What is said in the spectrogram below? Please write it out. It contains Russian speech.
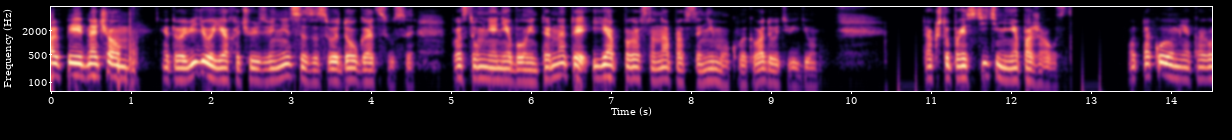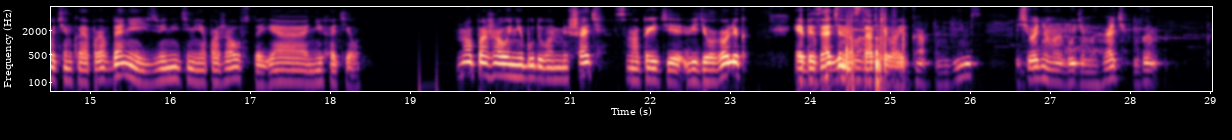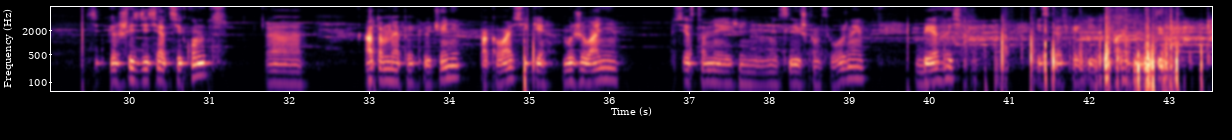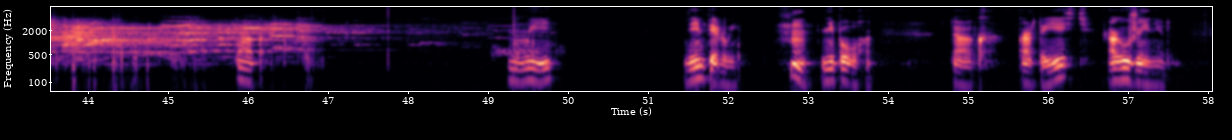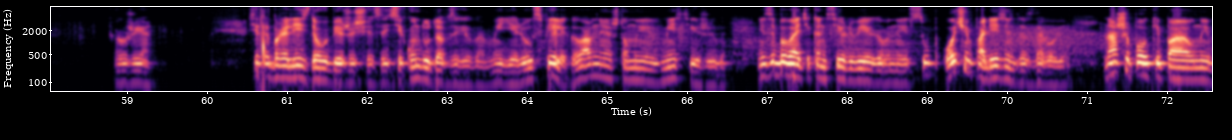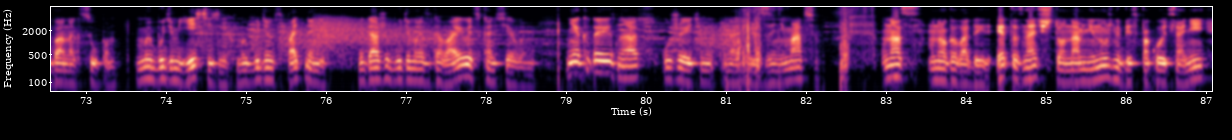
А перед началом этого видео я хочу извиниться за свое долгое отсутствие. Просто у меня не было интернета, и я просто-напросто не мог выкладывать видео. Так что простите меня, пожалуйста. Вот такое у меня коротенькое оправдание. Извините меня, пожалуйста, я не хотел. Но, пожалуй, не буду вам мешать. Смотрите видеоролик. И обязательно ставьте лайк. И сегодня мы будем играть в 60 секунд. Э, атомное приключение по классике. Выживание. Все остальные режимы слишком сложные. Бегать. Искать какие-то продукты. Так. Ну и... День первый. Хм, неплохо. Так, карта есть, оружия нет. Оружия. Все добрались до убежища за секунду до взрыва. Мы еле успели. Главное, что мы вместе и живы. Не забывайте, консервированный суп очень полезен для здоровья. Наши полки полны банок супом. Мы будем есть из них, мы будем спать на них, мы даже будем разговаривать с консервами. Некоторые из нас уже этим начали заниматься. У нас много воды. Это значит, что нам не нужно беспокоиться о ней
